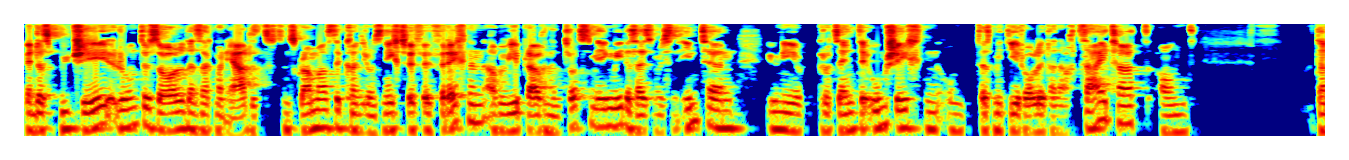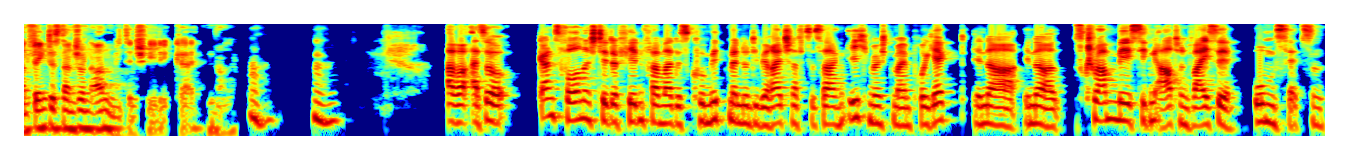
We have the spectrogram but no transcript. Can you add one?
wenn das Budget runter soll, dann sagt man, ja, das, den Scrum Master könnt ihr uns nicht für, für verrechnen, aber wir brauchen den trotzdem irgendwie. Das heißt, wir müssen intern irgendwie Prozente umschichten und damit die Rolle dann auch Zeit hat und dann fängt es dann schon an mit den Schwierigkeiten. Mhm. Mhm. Aber also ganz vorne steht auf jeden Fall mal das Commitment und die Bereitschaft zu sagen, ich möchte mein Projekt in einer, in einer Scrum-mäßigen Art und Weise umsetzen.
